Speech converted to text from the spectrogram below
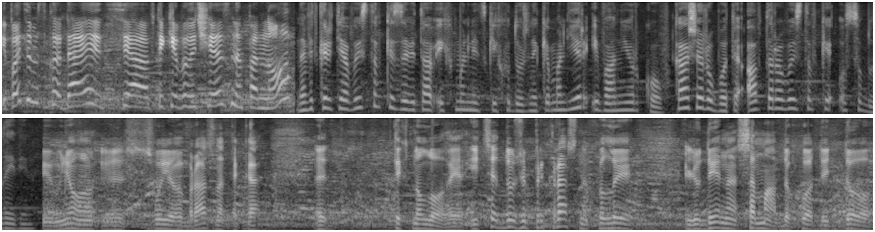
і потім складається в таке величезне пано. На відкриття виставки завітав і хмельницький художник-емальєр Іван Юрков. Каже, роботи автора виставки особливі. В нього е, своєобразна така технологія. І це дуже прекрасно, коли людина сама доходить до,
